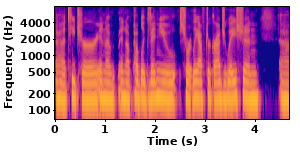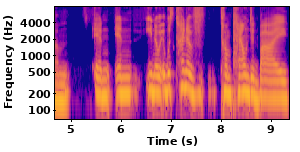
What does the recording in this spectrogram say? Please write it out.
uh, teacher in a in a public venue shortly after graduation. Um, and and you know it was kind of compounded by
